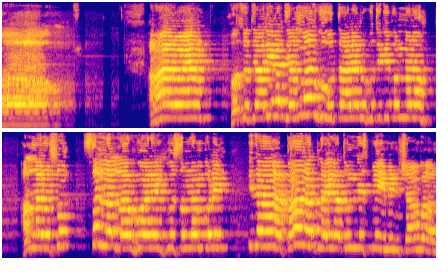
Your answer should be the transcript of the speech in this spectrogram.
মাস। আমার হযরত আলী রাদিয়াল্লাহু তাআলা থেকে বর্ণনা আল্লাহ রাসূল সাল্লাল্লাহু আলাইহি ওয়াসাল্লাম বলেন ইদা কানাত লাইলাতুন নিসফি মিন শাবান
